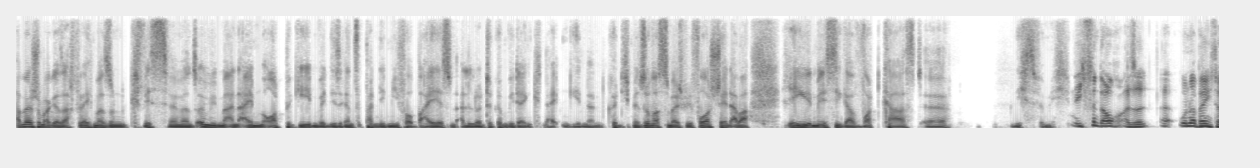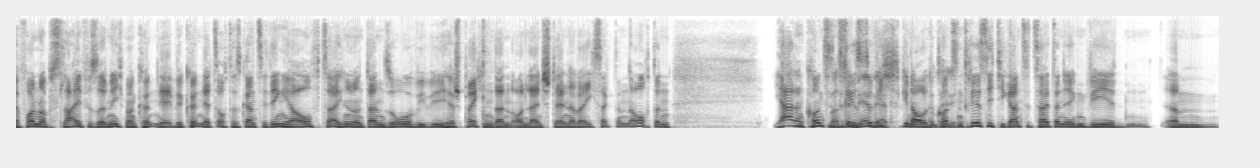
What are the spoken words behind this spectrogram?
haben wir schon mal gesagt, vielleicht mal so ein Quiz, wenn wir uns irgendwie mal an einem Ort begeben, wenn diese ganze Pandemie vorbei ist und alle Leute können wieder in Kneipen gehen, dann könnte ich mir sowas zum Beispiel vorstellen, aber regelmäßiger Vodcast, äh, nichts für mich. Ich finde auch, also uh, unabhängig davon, ob es live ist oder nicht, man könnten, wir könnten jetzt auch das ganze Ding hier aufzeichnen und dann so, wie wir hier sprechen, dann online stellen. Aber ich sage dann auch, dann ja, dann konzentrierst du dich, genau, du konzentrierst dich die ganze Zeit dann irgendwie ähm,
